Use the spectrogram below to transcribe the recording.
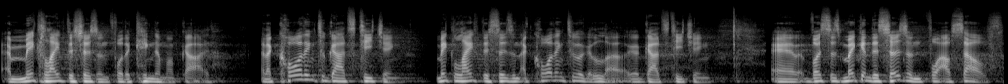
and make life decisions for the kingdom of God. And according to God's teaching, make life decisions according to God's teaching uh, versus making decisions for ourselves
